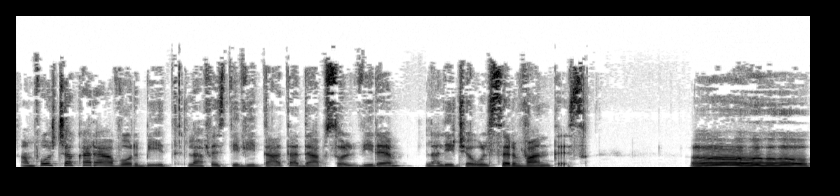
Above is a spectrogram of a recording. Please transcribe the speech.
am fost cea care a vorbit la festivitatea de absolvire la liceul Cervantes. Oh, oh, oh.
